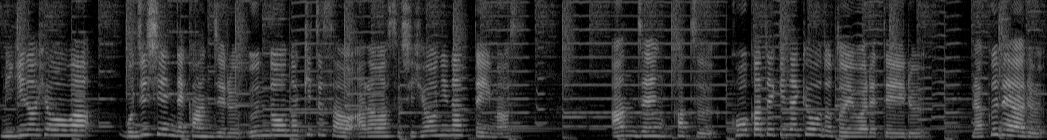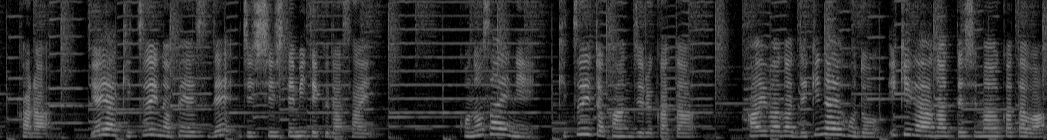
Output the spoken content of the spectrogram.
右の表はご自身で感じる運動のきつさを表す指標になっています。安全かつ効果的な強度と言われている楽であるからややきついのペースで実施してみてください。この際にきついと感じる方会話ができないほど息が上がってしまう方は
